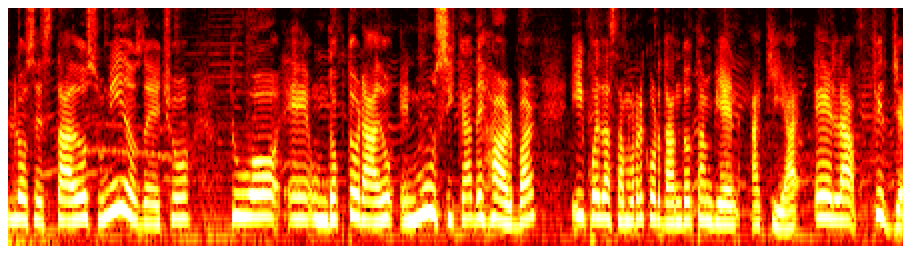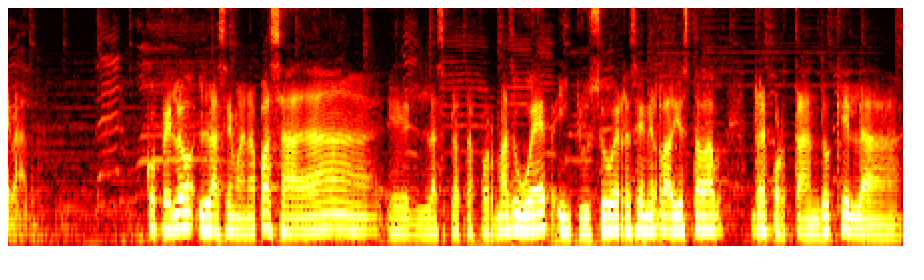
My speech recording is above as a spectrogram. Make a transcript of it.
los Estados Unidos. De hecho, tuvo eh, un doctorado en música de Harvard y pues la estamos recordando también aquí a Ella Fitzgerald. Copelo, la semana pasada eh, las plataformas web, incluso RCN Radio estaba reportando que la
